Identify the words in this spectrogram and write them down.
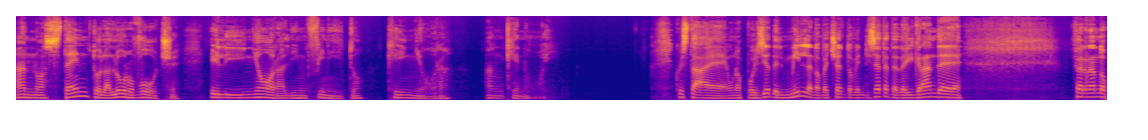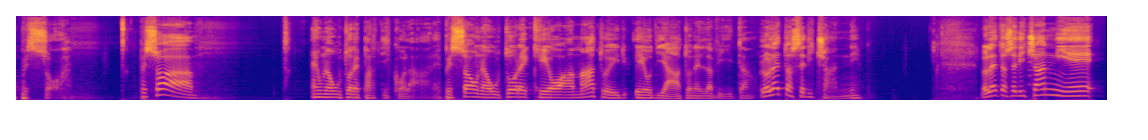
hanno a stento la loro voce e li ignora l'infinito che ignora anche noi. Questa è una poesia del 1927 del grande Fernando Pessoa. Pessoa è un autore particolare, Pessoa è un autore che ho amato e odiato nella vita. L'ho letto a 16 anni. L'ho letto a 16 anni e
